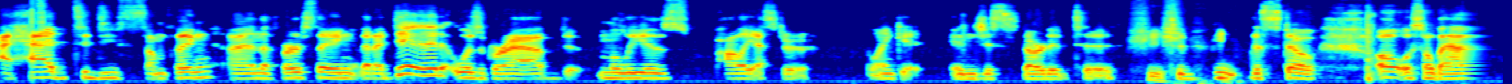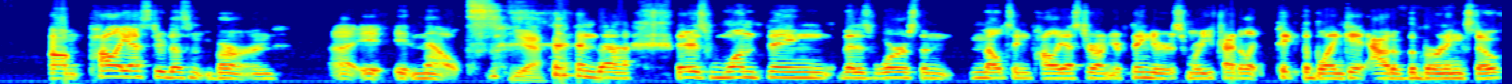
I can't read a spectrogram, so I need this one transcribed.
I had to do something. And the first thing that I did was grabbed Malia's polyester blanket and just started to Sheesh. to beat the stove. Oh, it was so bad. Um, polyester doesn't burn. Uh, it, it melts Yeah. and uh, there's one thing that is worse than melting polyester on your fingers where you try to like pick the blanket out of the burning stove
